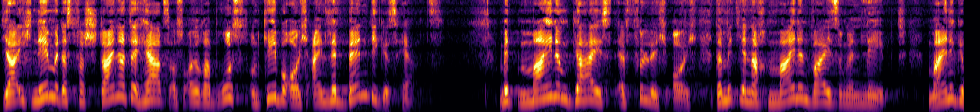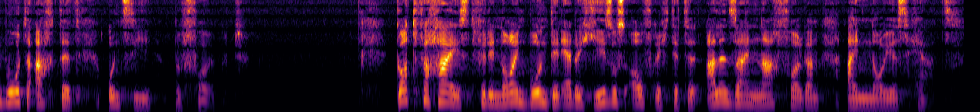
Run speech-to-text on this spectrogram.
Ja, ich nehme das versteinerte Herz aus eurer Brust und gebe euch ein lebendiges Herz. Mit meinem Geist erfülle ich euch, damit ihr nach meinen Weisungen lebt, meine Gebote achtet und sie befolgt. Gott verheißt für den neuen Bund, den er durch Jesus aufrichtete, allen seinen Nachfolgern ein neues Herz.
